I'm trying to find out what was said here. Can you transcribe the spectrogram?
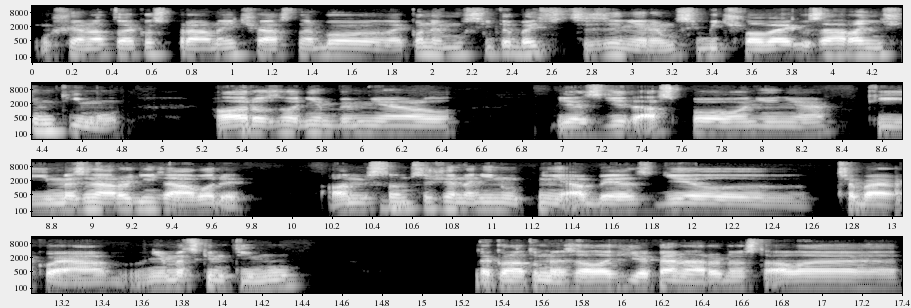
už je na to jako správný čas, nebo jako nemusí to být v cizině, nemusí být člověk v zahraničním týmu, ale rozhodně by měl jezdit aspoň nějaký mezinárodní závody. Ale myslím si, že není nutný, aby jezdil třeba jako já v německém týmu, jako na tom nezáleží, jaká národnost, ale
